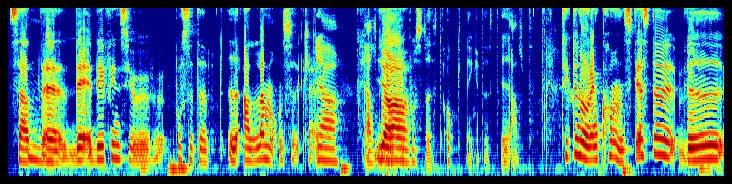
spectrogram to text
Så att eh, det, det finns ju positivt i alla måncykler. Ja, det är alltid Ja. positivt och negativt i allt. Tyckte nog den konstigaste vi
